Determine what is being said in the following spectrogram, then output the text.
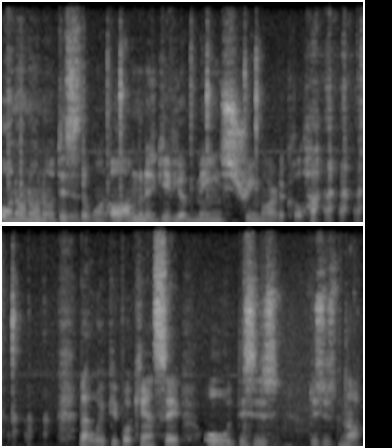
Oh no no no this is the one. Oh, I'm gonna give you a mainstream article. That way people can't say oh this is this is not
